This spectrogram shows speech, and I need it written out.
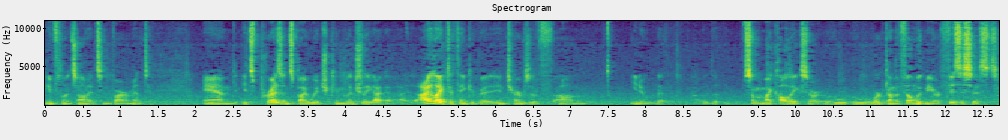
influence on its environment, and its presence by which can literally. I, I I like to think of it in terms of, um, you know, the, the, some of my colleagues are, who, who worked on the film with me are physicists,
